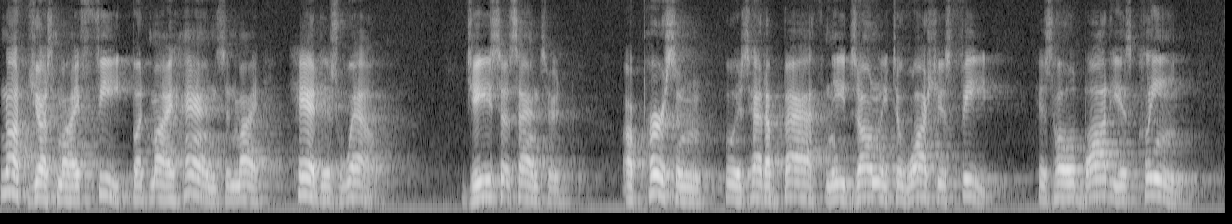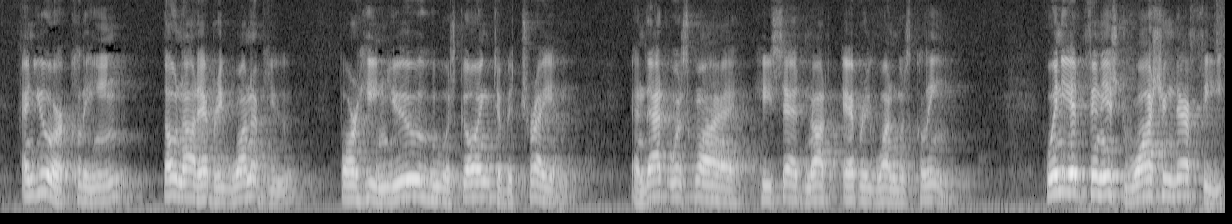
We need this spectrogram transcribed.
Not just my feet, but my hands and my head as well. Jesus answered, A person who has had a bath needs only to wash his feet. His whole body is clean. And you are clean, though not every one of you, for he knew who was going to betray him. And that was why he said not every one was clean. When he had finished washing their feet,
